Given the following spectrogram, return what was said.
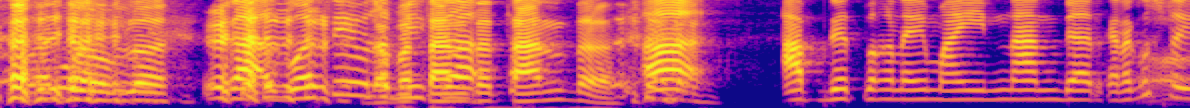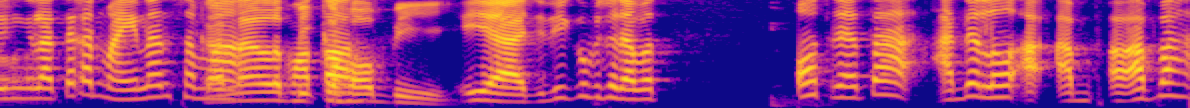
Belum, belum. Enggak, gue sih Dapat lebih ke tante-tante. Update mengenai mainan dan karena gue sering Oh. ngeliatnya kan mainan sama Karena lebih ke motor. hobi. Iya, jadi gue bisa dapat oh ternyata ada loh apa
